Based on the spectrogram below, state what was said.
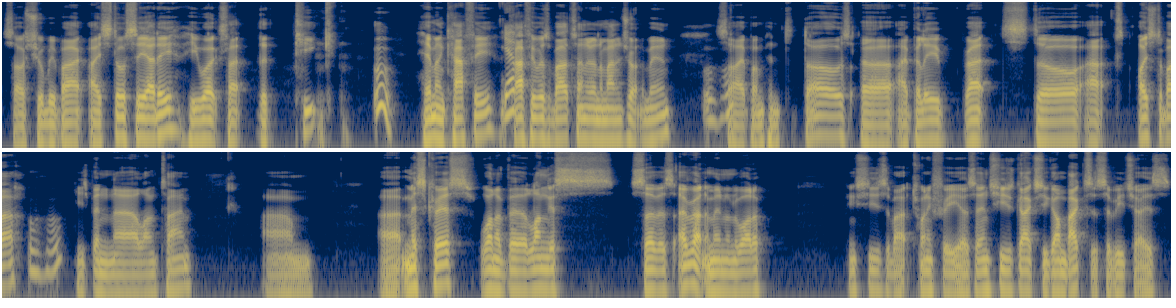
so she'll be back. I still see Eddie. He works at the Teak. Mm. Him and Kathy. Yep. Kathy was a bartender and a manager at the Moon. Mhm. So I bump into those. Uh, I believe Brett's still at Oyster Bar. Mhm. He's been there a long time. Um, uh, Miss Chris, one of the longest servers ever at the Moon Underwater. I think she's about 23 years in. She's actually gone back to ceviches.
